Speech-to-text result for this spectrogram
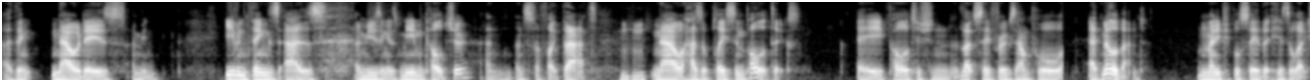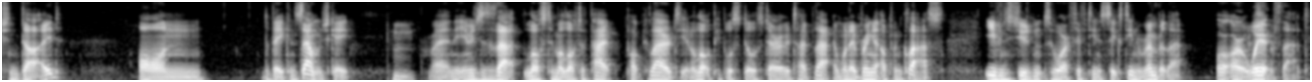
I think nowadays, I mean, even things as amusing as meme culture and, and stuff like that Mhm. now has a place in politics. A politician, let's say, for example, Ed Miliband. Many people say that his election died on the bacon sandwich gate. Hmm. Right, and the images of that lost him a lot of popularity, and a lot of people still stereotype that. And when I bring it up in class, even students who are 15, 16 remember that or are aware of that.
